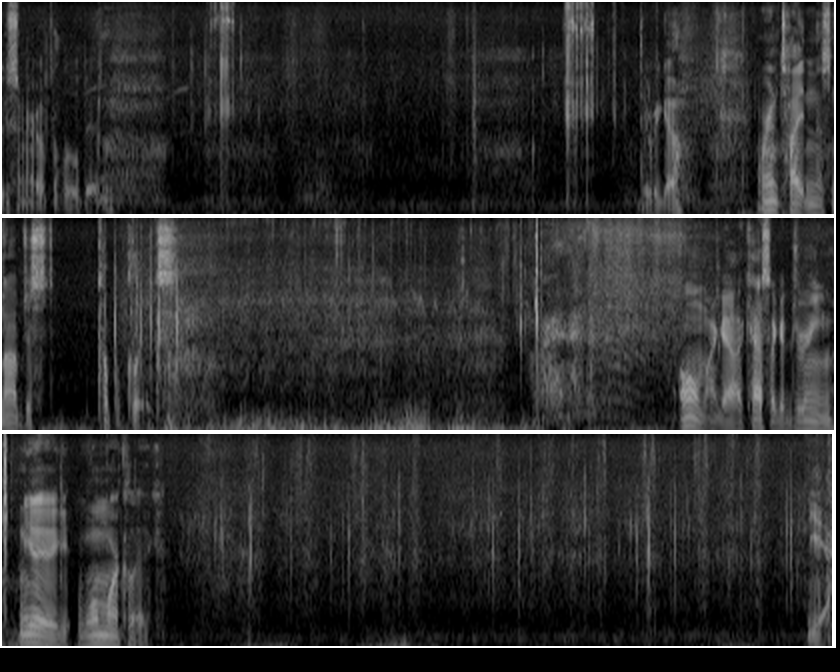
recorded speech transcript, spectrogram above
Loosen her up a little bit. There we go. We're gonna tighten this knob just a couple clicks. Oh my God, cast like a dream. Need to get one more click. Yeah.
